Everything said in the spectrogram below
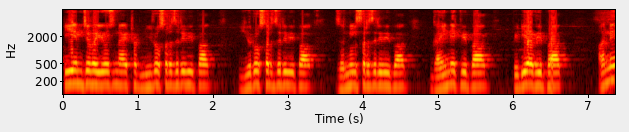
પીએમ જેવા યોજના હેઠળ ન્યુરો સર્જરી વિભાગ યુરો સર્જરી વિભાગ જનરલ સર્જરી વિભાગ ગાયનેક વિભાગ પીડિયા વિભાગ અને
